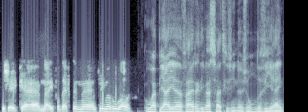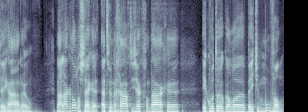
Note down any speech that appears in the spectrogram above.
Dus ik, nee, ik vond het echt een, een prima voetballer. Hoe heb jij vrijdag die wedstrijd gezien, John? De 4-1 tegen ADO. Nou, laat ik het anders zeggen. Edwin de Graaf die zegt vandaag... eh, ik word er ook al eh, een beetje moe van.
